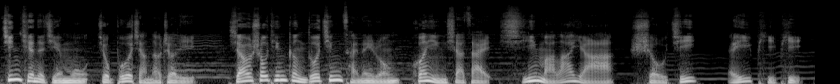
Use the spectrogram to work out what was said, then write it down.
今天的节目就播讲到这里，想要收听更多精彩内容，欢迎下载喜马拉雅手机 APP。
